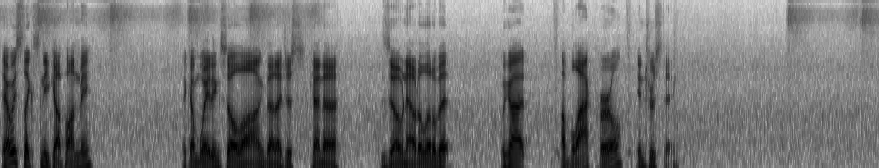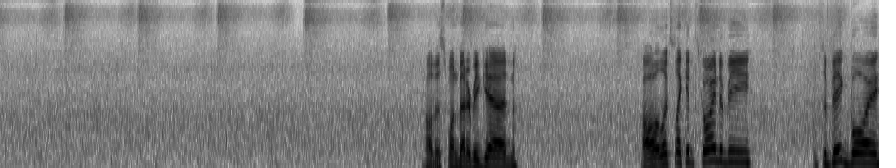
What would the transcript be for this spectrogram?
They always like sneak up on me. Like, I'm waiting so long that I just kind of zone out a little bit. We got a black pearl? Interesting. Oh, this one better be good. Oh, it looks like it's going to be. It's a big boy.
